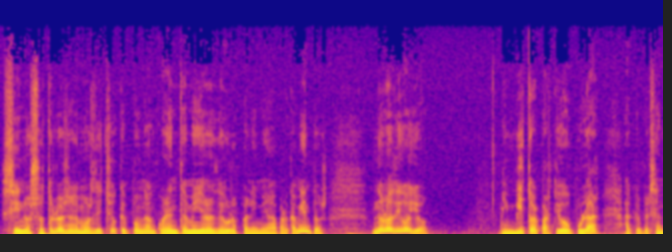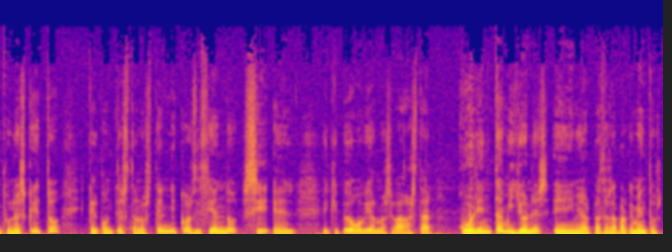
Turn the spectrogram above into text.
si nosotros les hemos dicho que pongan 40 millones de euros para eliminar aparcamientos. No lo digo yo, Invito al Partido Popular a que presente un escrito que contesten los técnicos diciendo si el equipo de gobierno se va a gastar 40 millones en eliminar plazas de aparcamientos.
